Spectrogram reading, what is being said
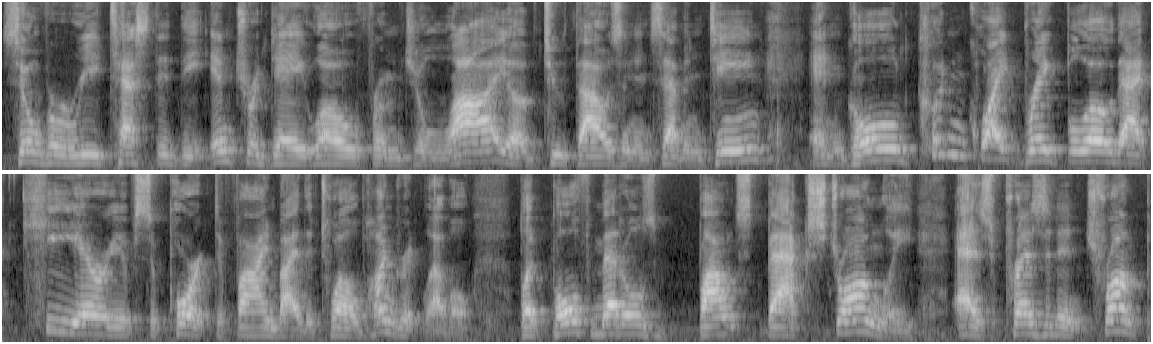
Silver retested the intraday low from July of 2017, and gold couldn't quite break below that key area of support defined by the 1200 level. But both metals bounced back strongly as President Trump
